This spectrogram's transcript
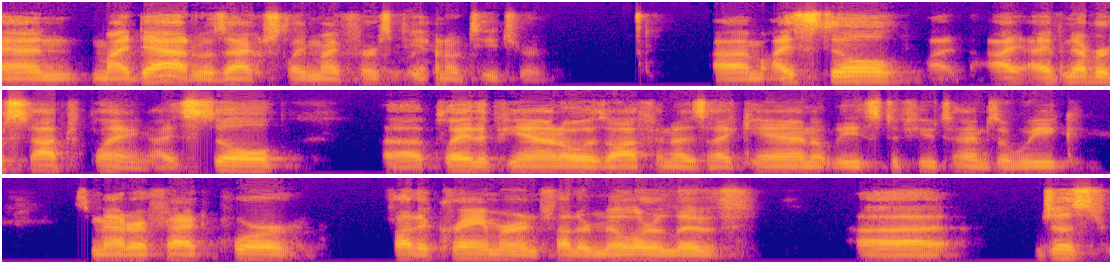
and my dad was actually my first piano teacher. Um, I still, I, have never stopped playing. I still uh, play the piano as often as I can, at least a few times a week. As a matter of fact, poor Father Kramer and Father Miller live uh, just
